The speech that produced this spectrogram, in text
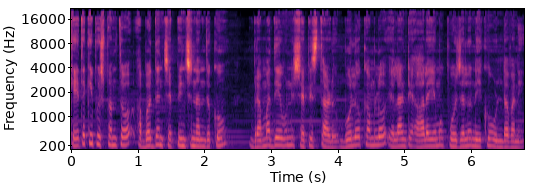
కేతకి పుష్పంతో అబద్ధం చెప్పించినందుకు బ్రహ్మదేవుణ్ణి శపిస్తాడు. భూలోకంలో ఎలాంటి ఆలయము పూజలు నీకు ఉండవని.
